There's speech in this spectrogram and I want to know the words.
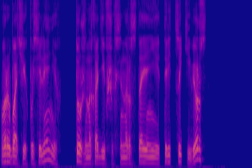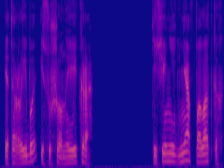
в рыбачьих поселениях, тоже находившихся на расстоянии 30 верст, это рыба и сушеная икра. В течение дня в палатках,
